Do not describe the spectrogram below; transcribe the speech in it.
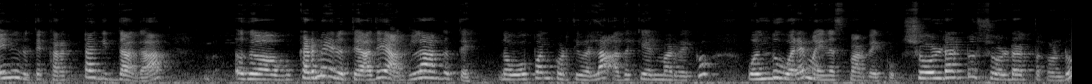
ಏನಿರುತ್ತೆ ಕರೆಕ್ಟಾಗಿದ್ದಾಗ ಕಡಿಮೆ ಇರುತ್ತೆ, ಅದೇ ಅಗಲ ಆಗುತ್ತೆ. ನಾವು ಓಪನ್ ಕೊಡ್ತೀವಲ್ಲ, ಅದಕ್ಕೆ ಏನು ಮಾಡಬೇಕು? ಒಂದೂವರೆ ಮೈನಸ್ ಮಾಡಬೇಕು. ಶೋಲ್ಡರ್ ಟು ಶೋಲ್ಡರ್ ತಗೊಂಡು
